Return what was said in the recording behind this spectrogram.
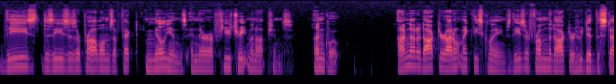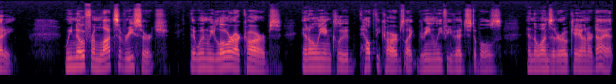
These diseases or problems affect millions, and there are few treatment options. Unquote. I'm not a doctor. I don't make these claims. These are from the doctor who did the study. We know from lots of research that when we lower our carbs, and only include healthy carbs like green leafy vegetables and the ones that are okay on our diet,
